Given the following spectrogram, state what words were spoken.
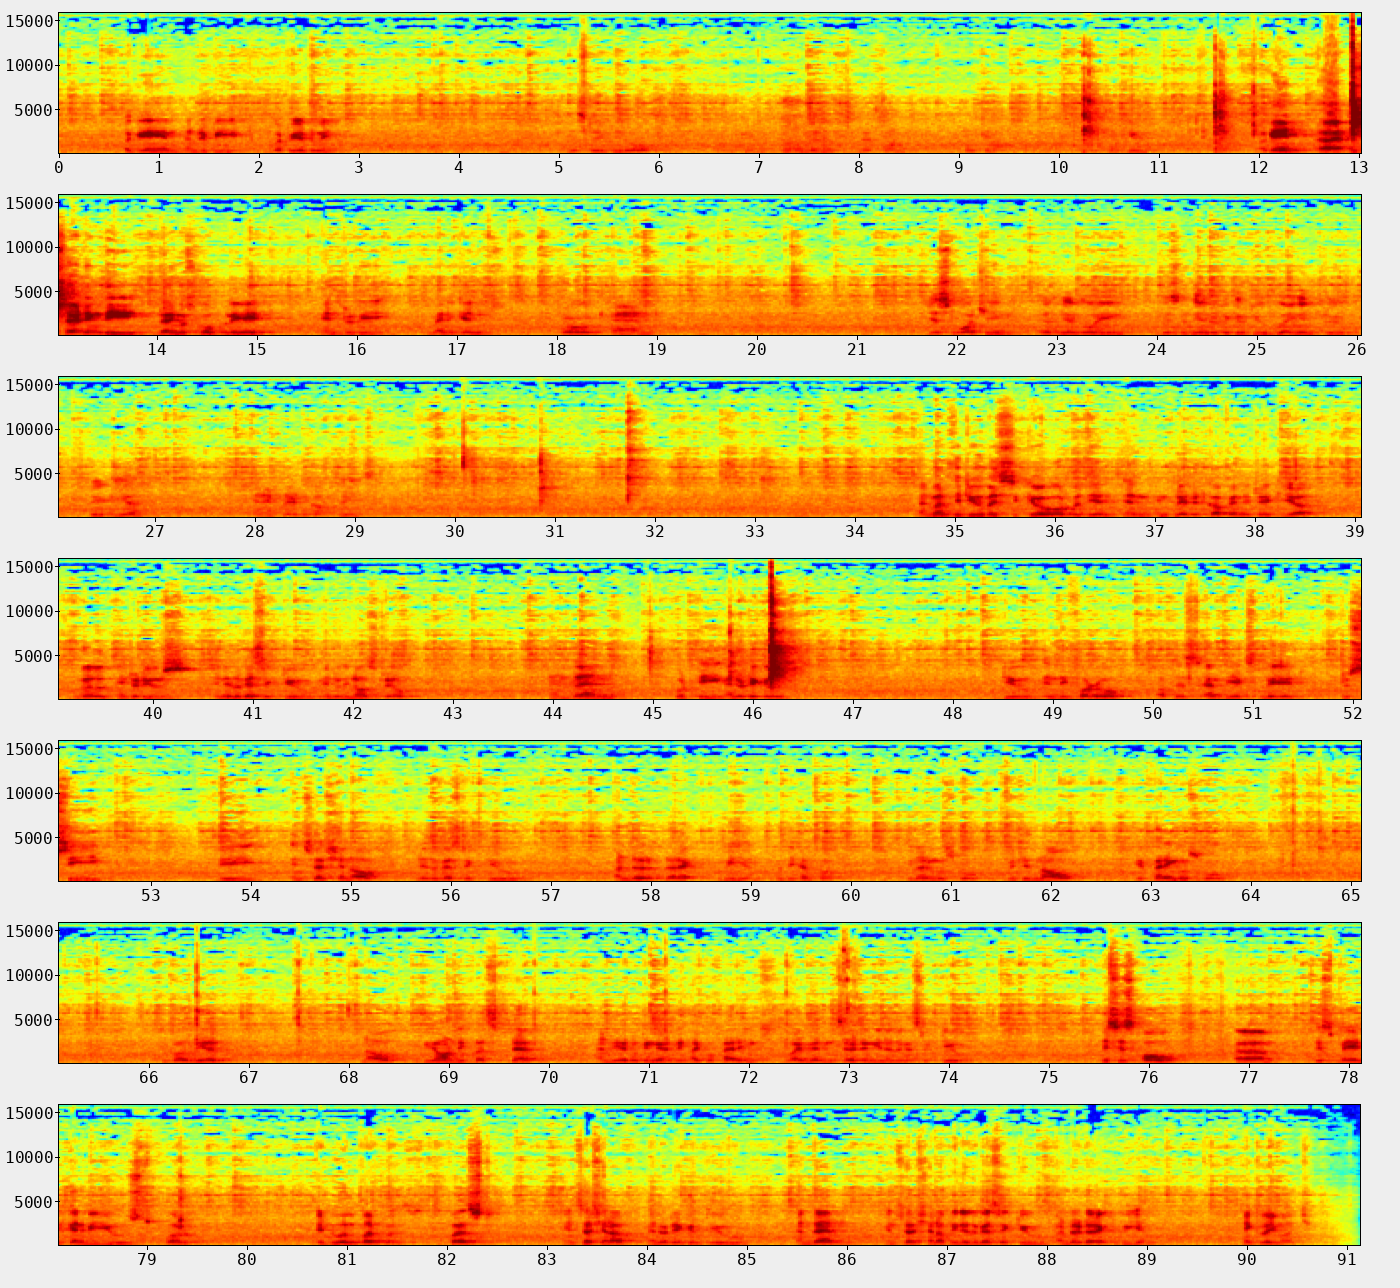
again and repeat what we are doing. Just take the row. Okay. And then that one. Okay. Thank you. Again, uh, inserting the laryngoscope blade into the mannequin throat and just watching as we are going. This is the endotracheal tube going into trachea. Can I play the cuff please? And once the tube is secured with the, an inflated cuff in the trachea, we'll introduce nasogastric tube into the nostril and then put the endotracheal tube in the furrow of this LpEx blade to see the insertion of nasogastric tube under direct vision with the help of the laryngoscope which is now a pharyngoscope because we are now beyond the first step and we are looking at the hypopharynx while we are inserting the nasogastric tube. This is how um, this blade can be used for a dual purpose. First, insertion of endotracheal tube and then insertion of the nasogastric tube under direct vision. Thank you very much.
